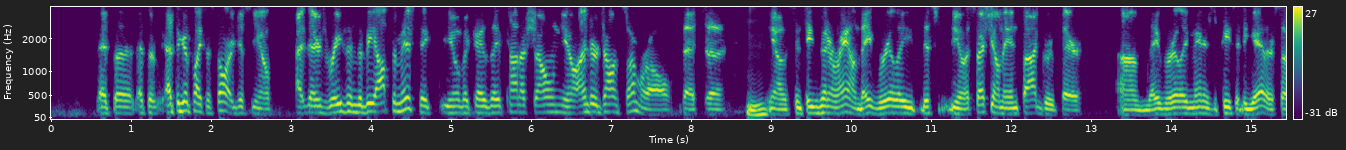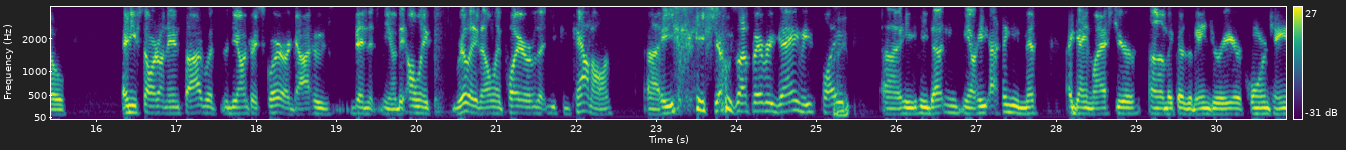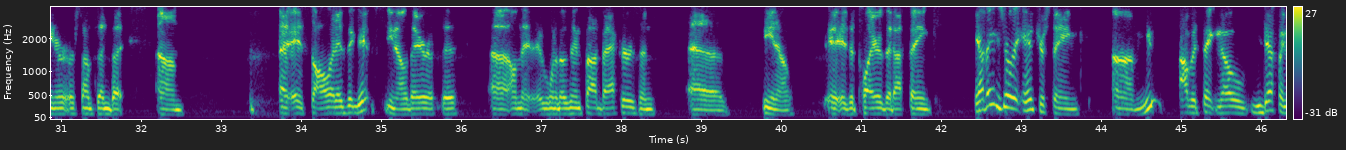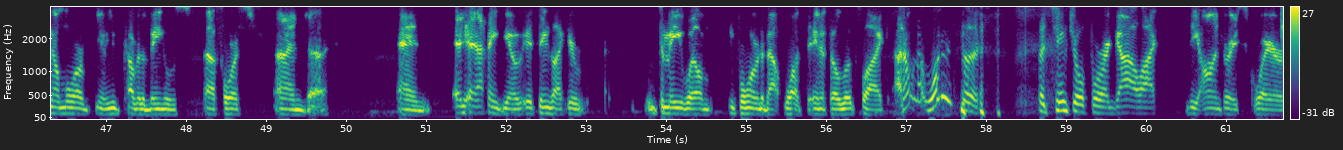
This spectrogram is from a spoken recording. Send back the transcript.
that's a that's a that's a good place to start. Just you know, there's reason to be optimistic. You know, because they've kind of shown you know under Jon Sumrall that. Uh, Mhm. you know, since he's been around, they've really this, you know, especially on the inside group there, um, they've really managed to piece it together. So, and you start on the inside with the De'Andre Square, a guy who's been, you know, the only, really the only player that you can count on. Uh, he he shows up every game he's played. Uh, he he doesn't, you know, he I think he missed a game last year um, because of injury or quarantine or, or something, but um, as solid as it gets, you know, there at the uh, on the one of those inside backers and uh, you know, is a player that I think, yeah, I think it's really interesting. Um, you, I would think, no, you definitely know more. You know, you cover the Bengals uh, for us, and uh, and and I think you know, it seems like you're, to me, well informed about what the NFL looks like. I don't know what is the potential for a guy like De'Andre Square,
